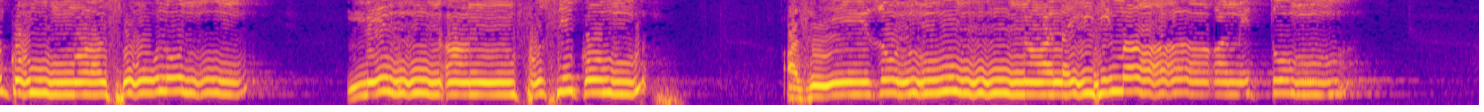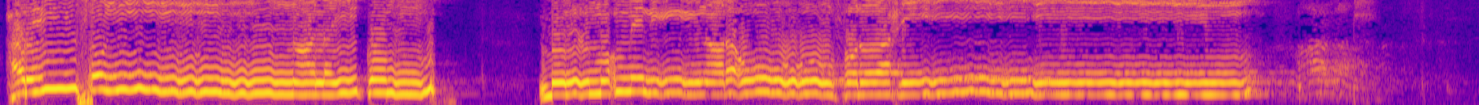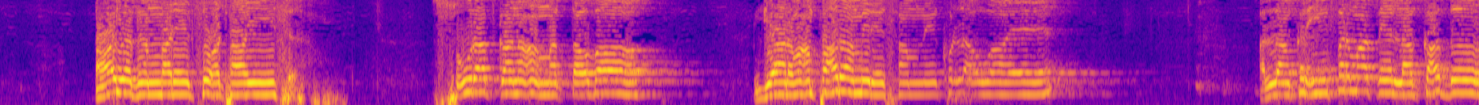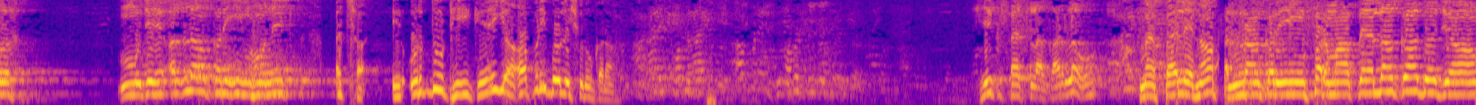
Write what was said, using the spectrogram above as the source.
جاءكم رسول من أنفسكم عزيز عليه ما أنتم حريص عليكم بالمؤمنين رؤوف رحيم آیت نمبر ایک سو اٹھائیس۔ سورت کا نام توبہ گیارہواں پارا میرے سامنے کھلا ہوا ہے۔ اللہ کریم فرماتے ہیں، لقد مجھے اللہ کریم ہونے اچھا یہ اردو ٹھیک ہے یا اپنی بولی شروع کرا ایک فیصلہ کر لو۔ میں پہلے نہ اللہ کریم فرماتے ہیں، لقد جاءكم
